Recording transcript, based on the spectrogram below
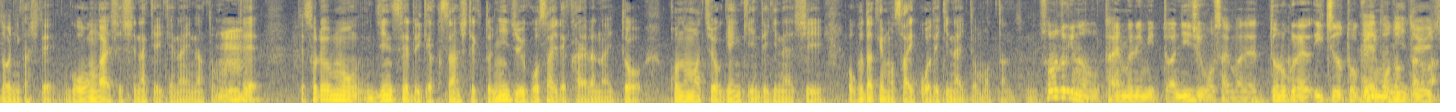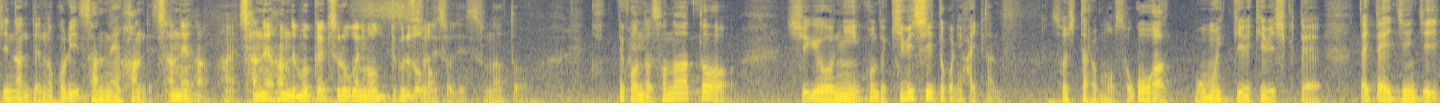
どうにかしてご恩返ししなきゃいけないなと思って、でそれをもう人生で逆算していくと25歳で帰らないとこの町を元気にできないし奥だけも再興できないと思ったんですよね。その時のタイムリミットは25歳までどのくらい一度東京に戻ったのは、21なんで残り3年半です。3年半、はい。3年半でもう一回鶴岡に戻ってくるぞと。そうですそうですその後。で今度その後修行に今度厳しいところに入ったんですそしたらもうそこが思いっきり厳しくて大体1日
